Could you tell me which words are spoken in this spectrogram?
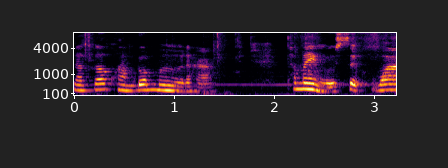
แล้วก็ความร่วมมือนะคะทำไมผมรู้สึกว่า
